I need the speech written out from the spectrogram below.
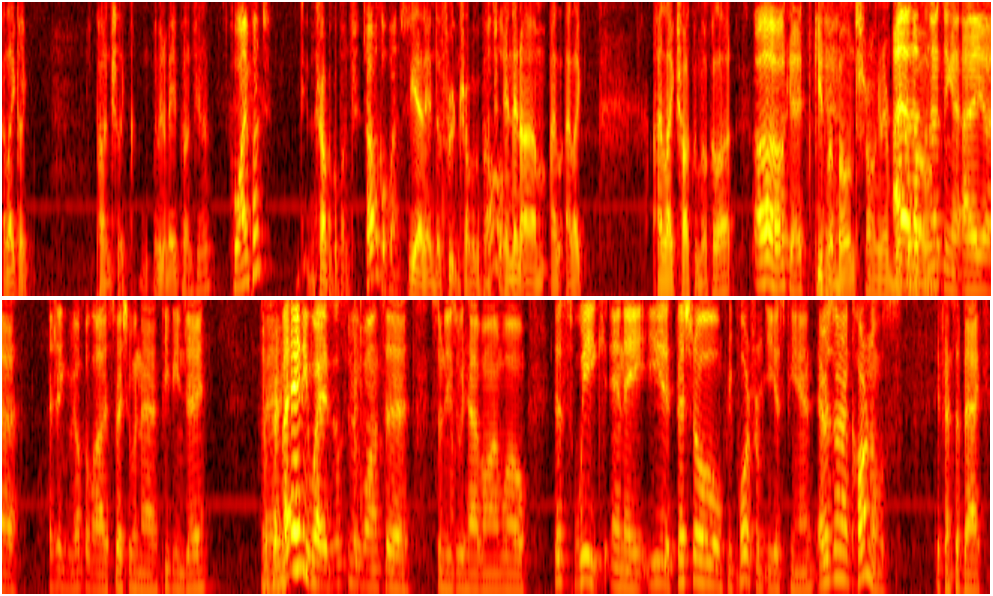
I like like punch, like Minute Maid punch, you know, Hawaiian punch, tropical punch. tropical punch. Yeah, and the fruit and tropical punch. Oh. And then um, I, I like I like chocolate milk a lot. Oh, okay. Keeps my bones strong. and never broke I, a that's bone. another thing. I uh, I drink milk a lot, especially when uh, PB and J. Okay. But anyways, let's move on to some news we have on. Well, this week in a e- official report from ESPN, Arizona Cardinals defensive back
